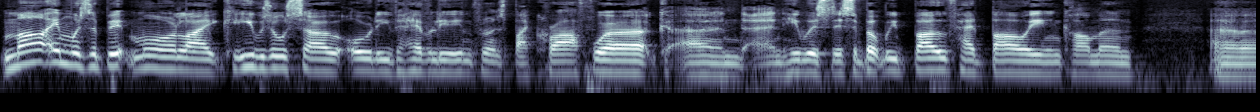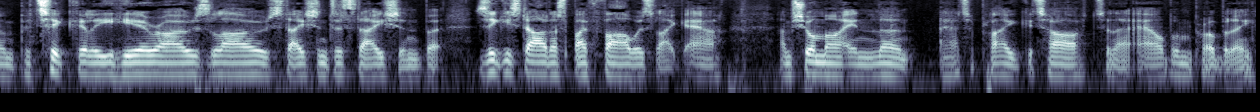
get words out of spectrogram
Martin was a bit more like he was also already heavily influenced by Kraftwerk, and and he was this. But we both had Bowie in common, um, particularly Heroes, Low, Station to Station. But Ziggy Stardust by far was like our. I'm sure Martin learnt how to play guitar to that album, probably.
